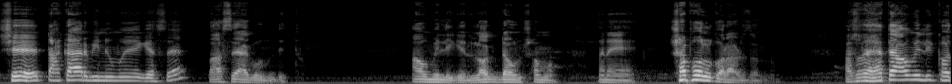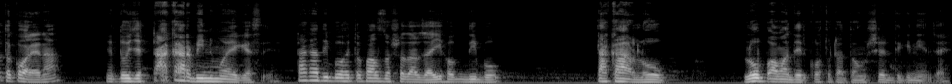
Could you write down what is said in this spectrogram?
সে টাকার বিনিময়ে গেছে, বাসে আগুন দিত। আওয়ামী লীগের লকডাউন সম মানে সফল করার জন্য। আসলে হাতে আওয়ামী লীগ হয়তো করে না, কিন্তু ওই যে টাকার বিনিময়ে গেছে। টাকা দিব হয়তো পাঁচ, দশ হাজার, যাই হোক, দিব। টাকার লোভ লোভ আমাদের কতটা ধ্বংসের দিকে নিয়ে যায়।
